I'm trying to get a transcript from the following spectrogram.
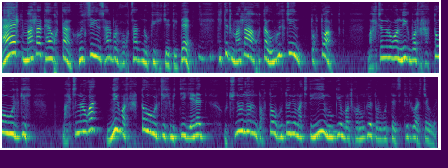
Айлд малаа тавихтаа хөлсийг сар бүр хугацаанд нь өгөхийг хичээдэг дээ. Гэтэл малаа авахтаа үргэлжийн дутуу авдаг. Малчин руугаа нэг бол хатуу үүлгих малчин руугаа нэг бол хатуу үүлгих мэтийг яриад өчнөөнөр нь дутуу хөдөөний малчдаг ийм үгийн болохоор үнэхээр дургуудтай сэтгэлгүй арчаагүй.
